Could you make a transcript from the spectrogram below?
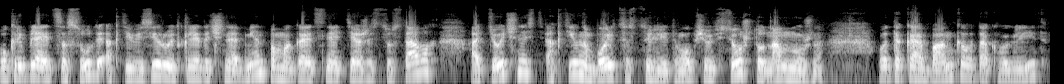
укрепляет сосуды, активизирует клеточный обмен, помогает снять тяжесть в суставах, отечность, активно борется с целлюлитом. В общем, все, что нам нужно. Вот такая банка, вот так выглядит.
